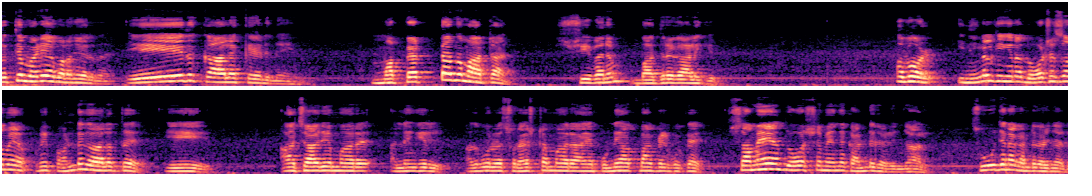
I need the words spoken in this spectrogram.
കൃത്യം വഴിയാണ് പറഞ്ഞു തരുന്നത്. ഏത് കാലക്കേടിനെയും പെട്ടെന്ന് മാറ്റാൻ ശിവനും ഭദ്രകാളിക്കും. അപ്പോൾ നിങ്ങൾക്കിങ്ങനെ ദോഷസമയം ഈ പണ്ട് കാലത്ത് ഈ ആചാര്യന്മാരെ അല്ലെങ്കിൽ അതുപോലെ ശ്രേഷ്ഠന്മാരായ പുണ്യാത്മാക്കൾക്കൊക്കെ സമയദോഷമെന്ന് കണ്ടു കഴിഞ്ഞാൽ സൂചന കണ്ടു കഴിഞ്ഞാൽ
